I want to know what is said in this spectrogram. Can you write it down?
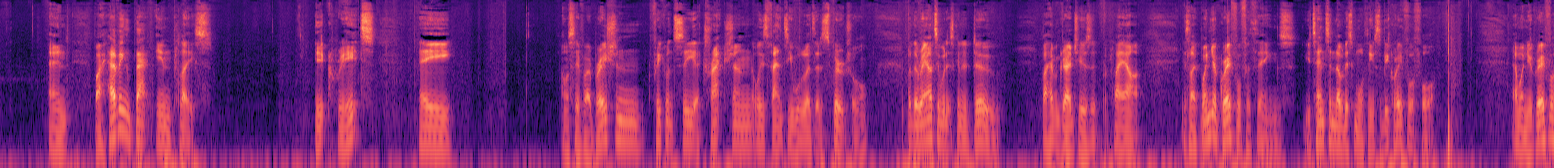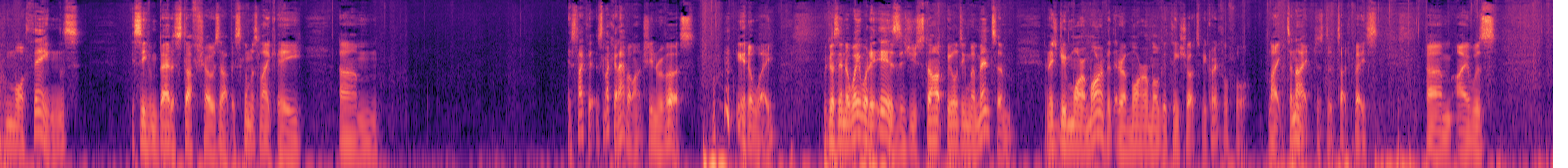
And by having that in place, it creates a, I want to say vibration, frequency, attraction, all these fancy words that are spiritual, But the reality of what it's going to do by having gratitude play out is like when you're grateful for things, you tend to notice more things to be grateful for. And when you're grateful for more things, it's even better stuff shows up. It's almost like a, um, it's like a, it's like an avalanche in reverse, in a way, because in a way, what it is is you start building momentum, and as you do more and more of it, there are more and more good things up to be grateful for. Like tonight, just to touch base, um, I was,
